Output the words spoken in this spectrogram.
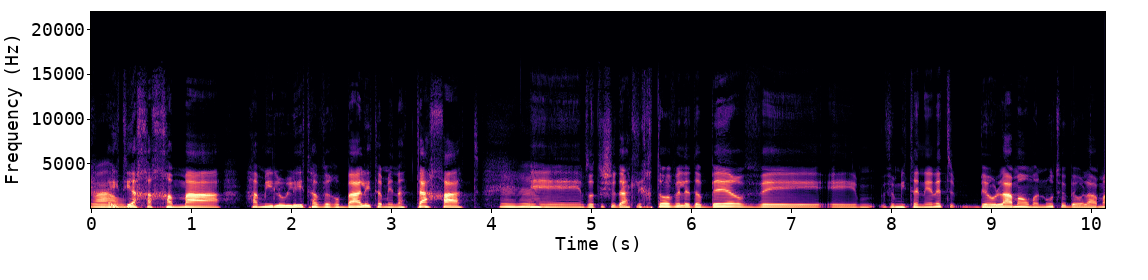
וואו. הייתי החכמה, המילולית, הוורבלית, המנתחת, אה, זאתי שיודעת לכתוב ולדבר ו, אה, ומתעניינת בעולם האומנות ובעולם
